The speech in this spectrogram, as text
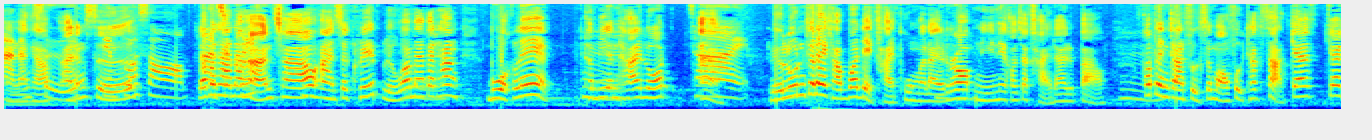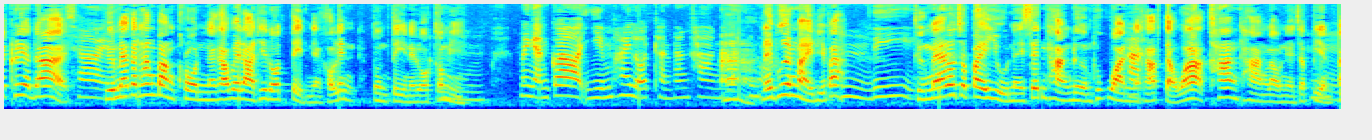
อ่านหนังนะครับสืออ่านหนังสือ เตรียมตัวสอบรับประทานสคอาปต์หารเช้าอ่านสคริปต์หรือว่าแม้กระทั่งบวกเลข ทะเบียนท้ายรถใช่ อะ หรือลุ้นก็ได้ครับว่าเด็กขายพวงมาลัยรอบนี้เนี่ยเขาจะขายได้หรือเปล่า ก็เป็นการฝึกสมองฝึกทักษะแก้แก้เครียดได้ ใช่ หรือแม้กระทั่งบางคนนะครับเวลาที่รถติดเนี่ยเขาเล่นดนตรีในรถก็มีอืมไม่งั้นก็ยิ้มให้รถคันข้างๆนะอ่าคะพี่หมอได้เพื่อนใหม่ดีป่ะ อืมดี ถึงแม้เราจะไปอยู่ในเส้นทางเดิมทุกวันค่ะนะครับ แต่ว่าข้างทางเราเนี่ยจะเปลี่ยนไป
